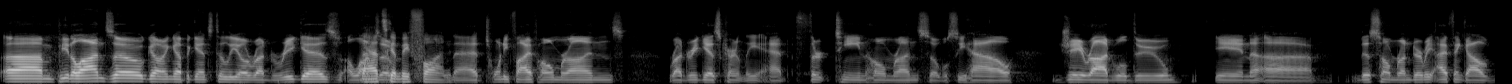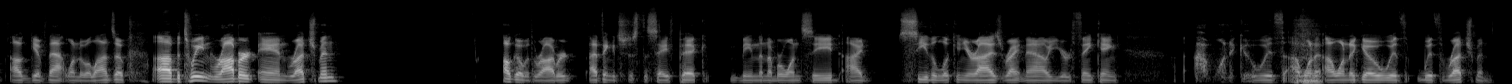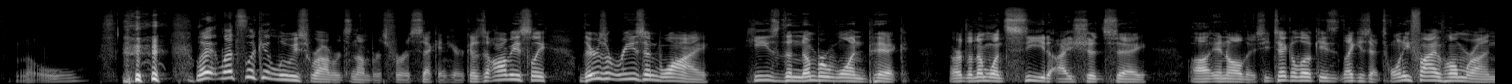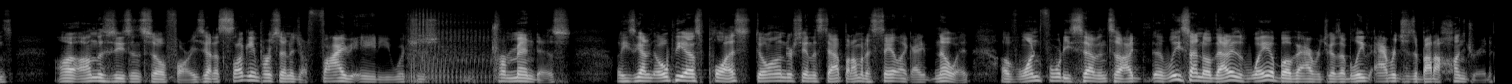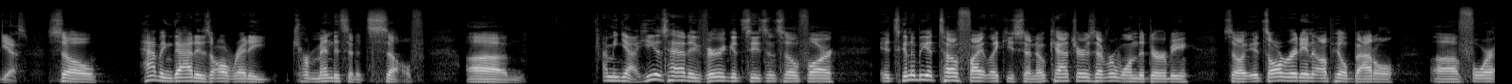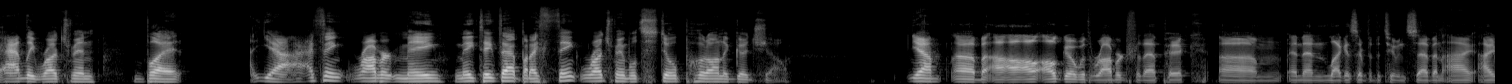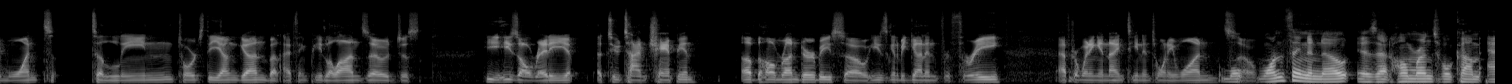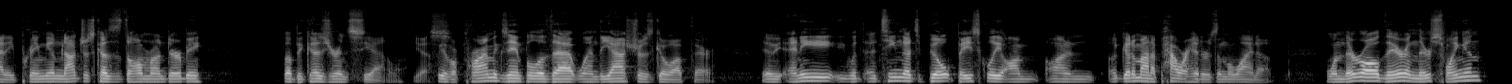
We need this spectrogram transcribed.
um, Pete Alonso going up against Julio Rodriguez. Alonso That's gonna be fun. at 25 home runs. Rodriguez currently at 13 home runs. So we'll see how J Rod will do in uh, this home run derby. I think I'll I'll give that one to Alonso. Uh, between Robert and Rutschman, I'll go with Robert. I think it's just the safe pick, being the number one seed. I see the look in your eyes right now. You're thinking, I want to go with I want to I want to go with with Rutschman. No. Let, let's look at Luis Roberts' numbers for a second here, because obviously there's a reason why he's the number one pick, or the number one seed, I should say, uh, in all this. You take a look, he's, like you said, 25 home runs uh, on the season so far. He's got a slugging percentage of 580, which is tremendous. He's got an OPS plus. Don't understand the stat, but I'm going to say it like I know it of 147. So I at least I know that is way above average because I believe average is about 100. Yes. So having that is already tremendous in itself. Um, I mean, yeah, he has had a very good season so far. It's going to be a tough fight, like you said. No catcher has ever won the Derby, so it's already an uphill battle uh, for Adley Rutschman. But yeah, I think Robert may may take that, but I think Rutschman will still put on a good show. Yeah, uh, but I'll, I'll go with Robert for that pick. Um, and then, like I said, for the two and seven, I, I want to lean towards the young gun, but I think Pete Alonso just he, he's already a two time champion of the home run derby, so he's going to be gunning for three after winning in 19 and 21. Well, So one thing to note is that home runs will come at a premium, not just because it's the home run derby, but because you're in Seattle. yes, We have a prime example of that when the Astros go up there. Any with a team that's built basically on on a good amount of power hitters in the lineup, when they're all there and they're swinging,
